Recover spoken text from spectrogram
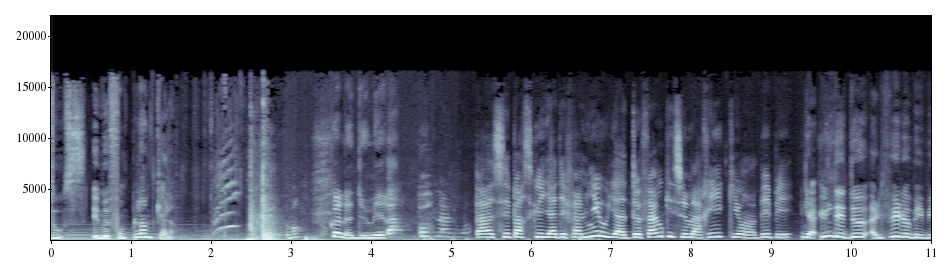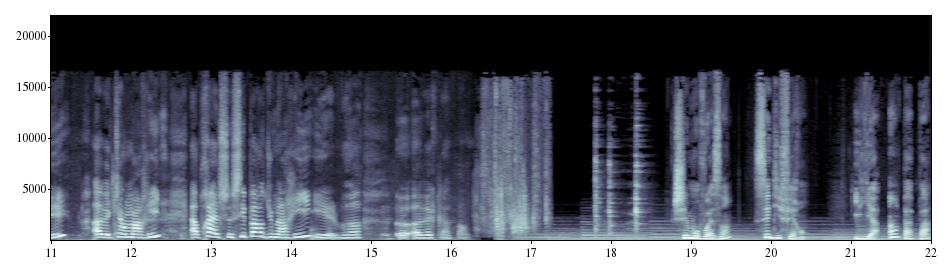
douces et me font plein de câlins. Comment? Pourquoi elle a deux mères? Bah, c'est parce qu'il y a des familles où il y a deux femmes qui se marient et qui ont un bébé. Il y a une des deux, elle fait le bébé avec un mari. Après, elle se sépare du mari et elle va euh, avec la femme. Chez mon voisin, c'est différent. Il y a un papa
